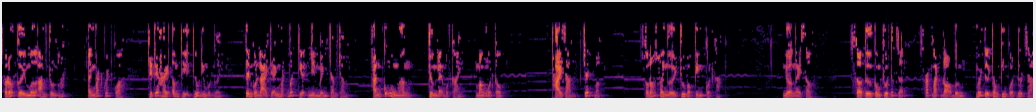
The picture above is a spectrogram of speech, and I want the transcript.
Sau đó cười mờ ám trốn thoát, Ánh mắt quét qua. Chỉ thấy hai âm thị thiếu đi một người, Tên còn lại thì ánh mắt bất thiện nhìn mình chằm chằm. Hắn cũng hùng hăng chừng lại một cái, Mắng một câu, Thái giám, chết bẩm. Sau đó xoay người chui vào kinh quật khác. Nửa ngày sau Sở từ công chúa tức giận, Sắc mặt đỏ bừng mới từ trong kinh quật đứt ra.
